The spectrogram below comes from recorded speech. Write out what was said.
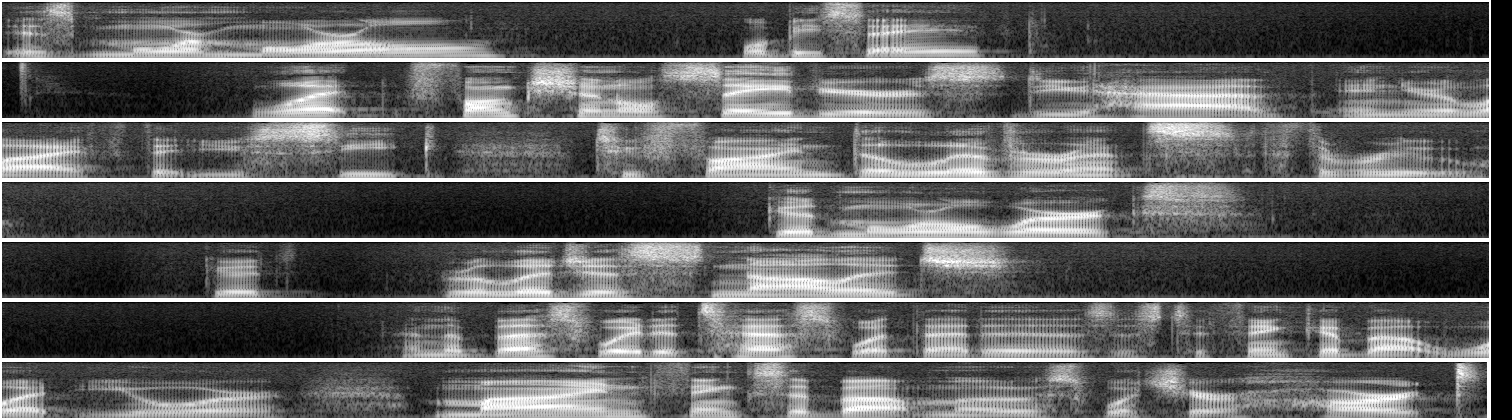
is more moral will be saved? What functional saviors do you have in your life that you seek to find deliverance through? Good moral works, good religious knowledge. And the best way to test what that is is to think about what your mind thinks about most, what your heart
